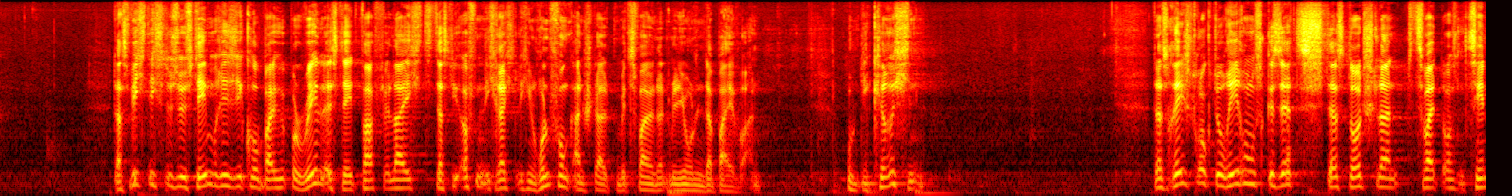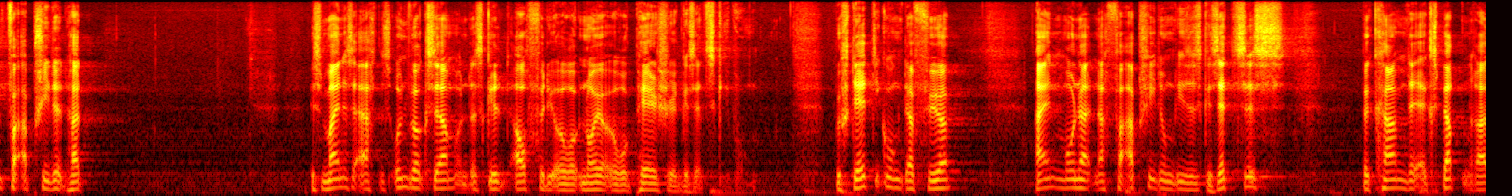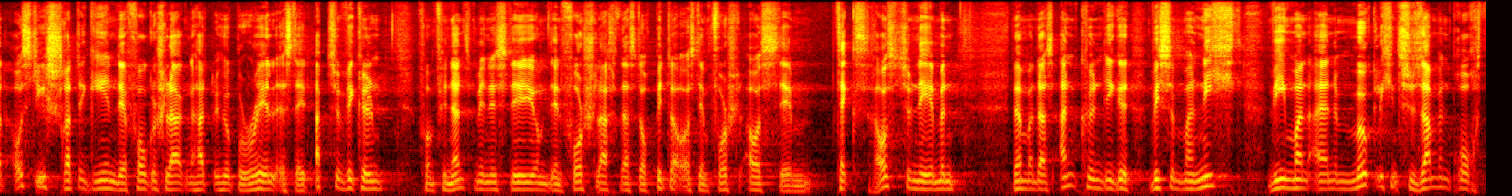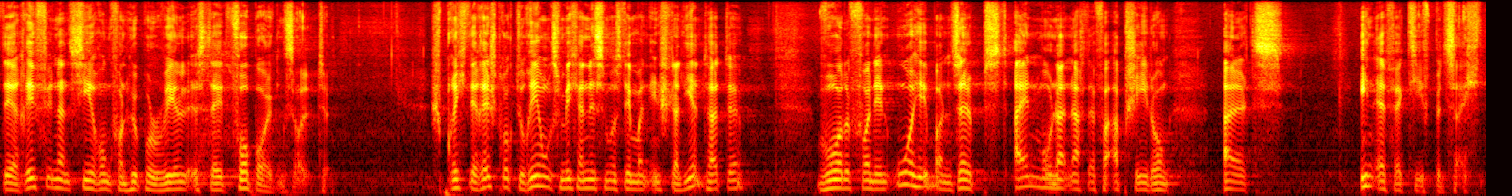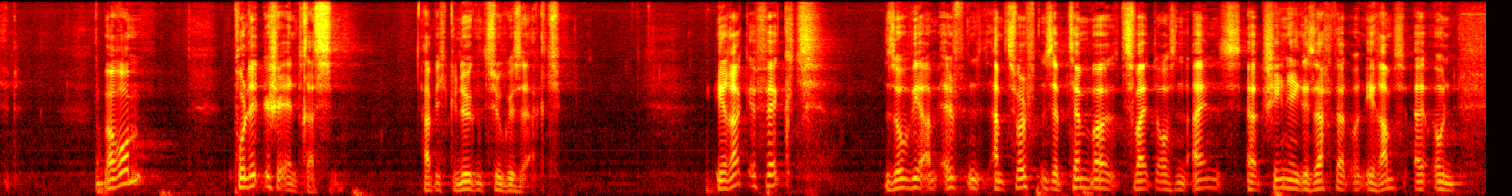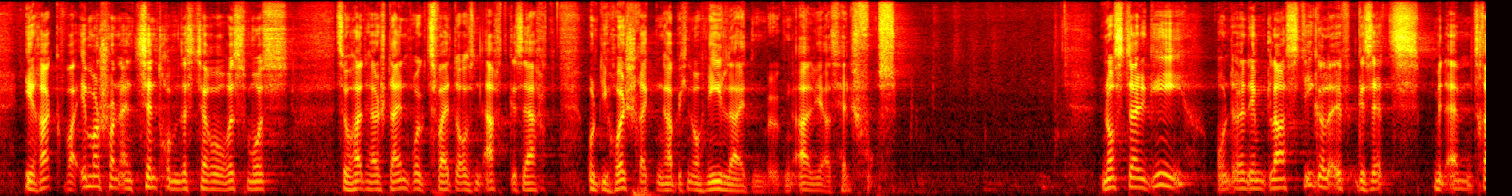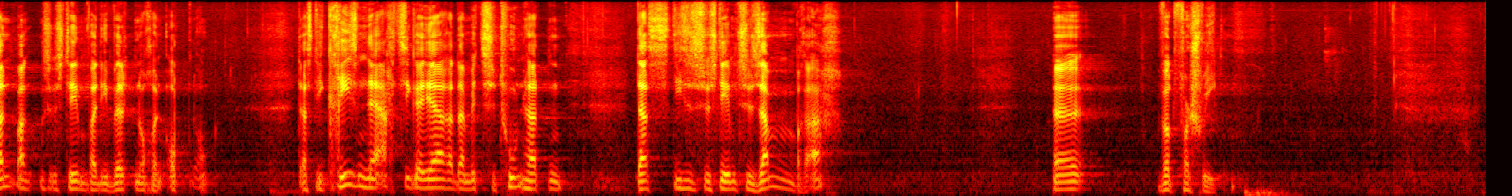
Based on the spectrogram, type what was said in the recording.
Das wichtigste Systemrisiko bei Hypo Real Estate war vielleicht, dass die öffentlich-rechtlichen Rundfunkanstalten mit 200 Millionen dabei waren. Und die Kirchen das Restrukturierungsgesetz, das Deutschland 2010 verabschiedet hat, ist meines Erachtens unwirksam und das gilt auch für die neue europäische Gesetzgebung. Bestätigung dafür, einen Monat nach Verabschiedung dieses Gesetzes bekam der Expertenrat Ausstiegsstrategien, der vorgeschlagen hatte, Hypo Real Estate abzuwickeln, vom Finanzministerium den Vorschlag, das doch bitte aus dem, aus dem Text rauszunehmen wenn man das ankündige, wisse man nicht, wie man einem möglichen Zusammenbruch der Refinanzierung von Hypo Real Estate vorbeugen sollte. Sprich, der Restrukturierungsmechanismus, den man installiert hatte, wurde von den Urhebern selbst einen Monat nach der Verabschiedung als ineffektiv bezeichnet. Warum? Politische Interessen, habe ich genügend zugesagt. Irak-Effekt so wie am, 11., am 12. September 2001 Herr Cheney gesagt hat, und, Irams, äh, und Irak war immer schon ein Zentrum des Terrorismus, so hat Herr Steinbrück 2008 gesagt, und die Heuschrecken habe ich noch nie leiden mögen, alias Hedgefonds. Nostalgie unter dem Glass-Steagall-Gesetz mit einem Trennbankensystem war die Welt noch in Ordnung. Dass die Krisen der 80er Jahre damit zu tun hatten, dass dieses System zusammenbrach, äh, wird verschwiegen.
